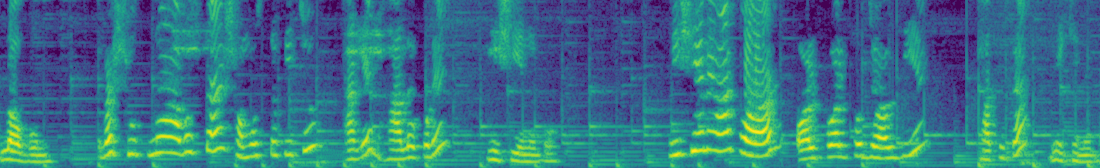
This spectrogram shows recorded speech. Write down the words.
লবণ। এবার শুকনো অবস্থায় সমস্ত কিছু আগে ভালো করে মিশিয়ে নেব। মিশিয়ে নেওয়ার পর অল্প অল্প জল দিয়ে ছাতুটা মেখে নেব।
